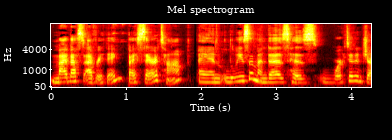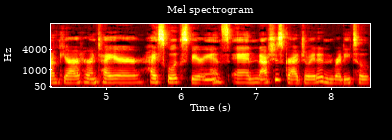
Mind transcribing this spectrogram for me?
my Best Everything by Sarah Tomp. And Luisa Mendez has worked at a junkyard her entire high school experience. And now she's graduated and ready to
